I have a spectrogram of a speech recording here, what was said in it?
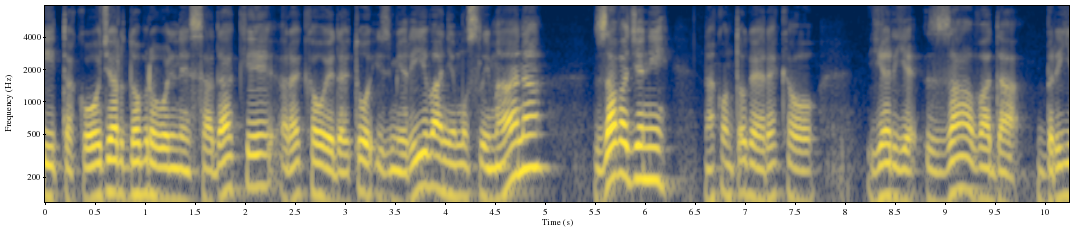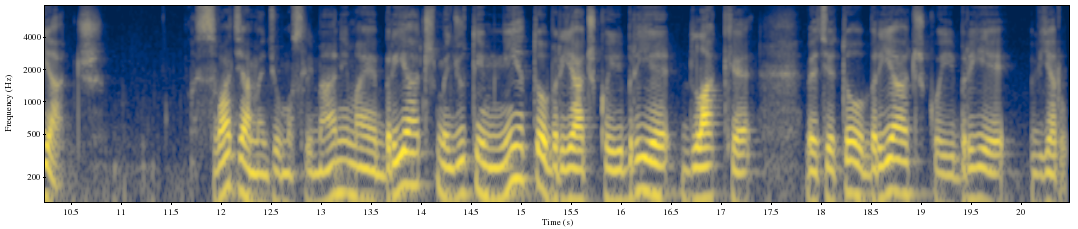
i također dobrovoljne sadake, rekao je da je to izmjerivanje muslimana zavađeni. Nakon toga je rekao jer je zavada brijač. svađa među muslimanima je brijač, međutim nije to brijač koji brije dlake, već je to brijač koji brije vjeru.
